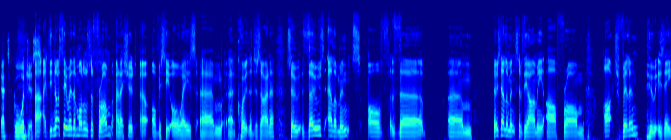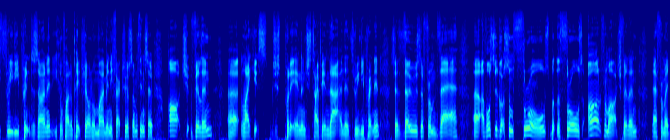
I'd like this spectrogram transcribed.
That's gorgeous. Uh, I did not say where the models are from, and I should uh, obviously always um, uh, quote the designer. So those elements of the um, those elements of the army are from Arch Villain, who is a 3D print designer that you can find on Patreon or MyMiniFactory or something. So Arch Villain, uh, like it's just put it in and just type in that and then 3D printing. So those are from there. Uh, I've also got some thralls, but the thralls aren't from Arch Villain. They're from a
